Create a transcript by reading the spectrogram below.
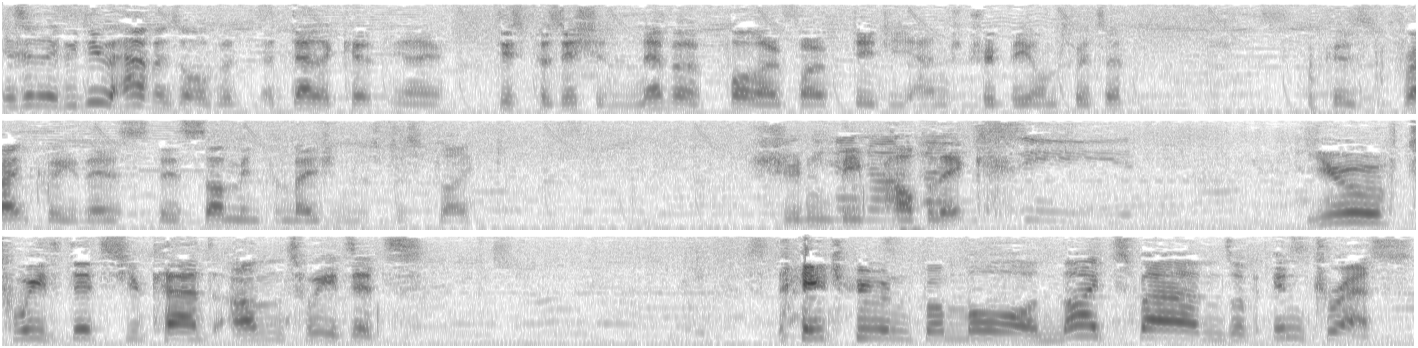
Incidentally, if you do have a sort of a, a delicate, you know, disposition, never follow both Digi and Trippy on Twitter, because frankly, there's there's some information that's just like shouldn't be public. unsee. You've tweeted it, you can't untweet it. Stay tuned for more Knights fans of interest.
